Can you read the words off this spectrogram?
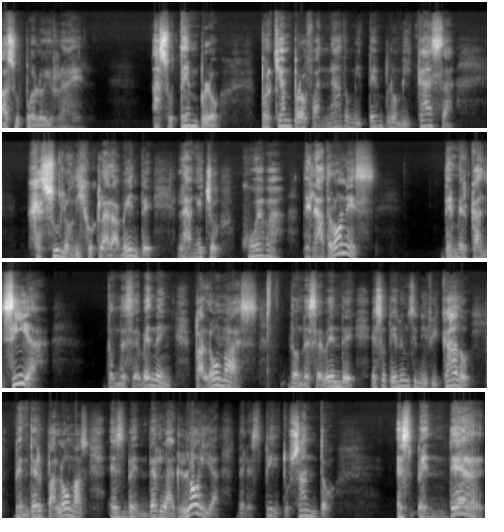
a su pueblo Israel, a su templo, porque han profanado mi templo, mi casa. Jesús lo dijo claramente, la han hecho cueva de ladrones, de mercancía, donde se venden palomas, donde se vende, eso tiene un significado. Vender palomas es vender la gloria del Espíritu Santo, es vender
